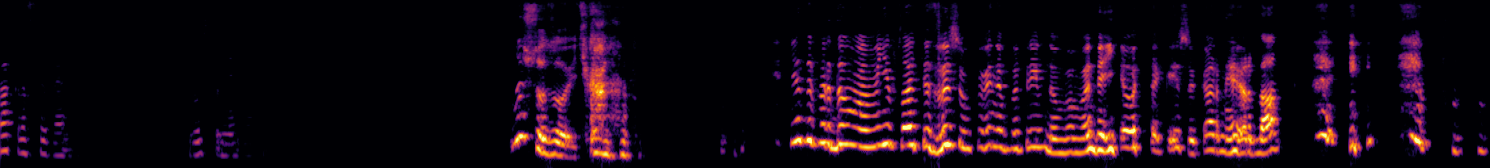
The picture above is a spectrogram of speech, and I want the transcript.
Краса красивенна. Просто неймовірна. Ну що, Зоєчка? Я тепер думаю, мені плаття з вишивкою не потрібно, бо в мене є ось такий шикарний гердан.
